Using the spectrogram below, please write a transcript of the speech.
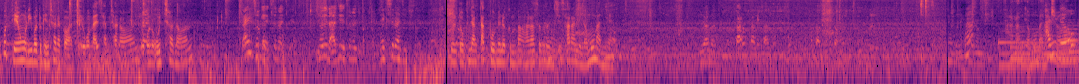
속옷 대용을 입어도 괜찮을 것 같아요 요거 13,000원 요거는 5,000원 사이즈 저기 엑스라지예요. 저희 라지 엑스라지밖에 없어요. 엑스라지. 주세요. 들도 그냥 딱 보면은 금방 알아서 그런지 사람이 너무 많네요 사람 너무 많죠.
